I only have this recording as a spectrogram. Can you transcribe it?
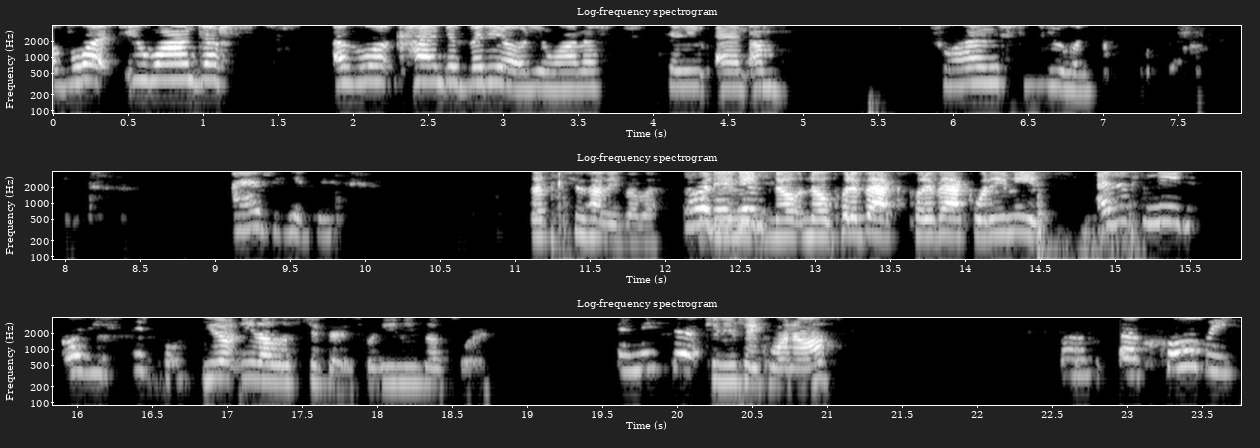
of what you want us, of what kind of videos you want us to do, and um, you want us to do like. I have to get this. That's too heavy, Bubba. No, What do you need? No, no, put it back. Put it back. What do you need? I just need all these stickers. You don't need all those stickers. What do you need those for? I need the Can you take one off? um a Kirby.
